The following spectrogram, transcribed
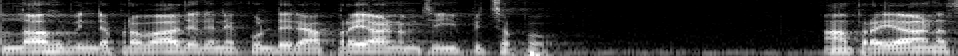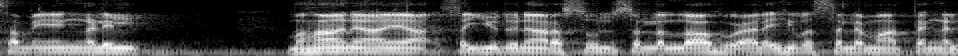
അള്ളാഹുവിന്റെ പ്രവാചകനെ കൊണ്ട് രാപ്രയാണം ചെയ്യിപ്പിച്ചപ്പോൾ ആ പ്രയാണ സമയങ്ങളിൽ മഹാനായ സയ്യിദുന റസൂൽ സല്ലാഹു അലഹി വസല്ലമ തങ്ങൾ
